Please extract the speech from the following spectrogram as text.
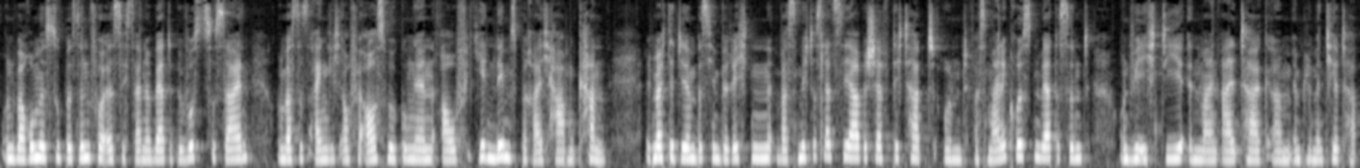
und warum es super sinnvoll ist, sich seiner Werte bewusst zu sein und was das eigentlich auch für Auswirkungen auf jeden Lebensbereich haben kann. Ich möchte dir ein bisschen berichten, was mich das letzte Jahr beschäftigt hat und was meine größten Werte sind und wie ich die in meinen Alltag ähm, implementiert habe.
